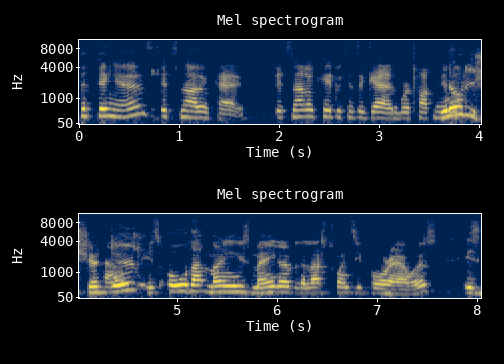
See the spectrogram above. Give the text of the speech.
The thing is, it's not okay. It's not okay because again, we're talking. You know what he should do is all that money he's made over the last twenty-four hours is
